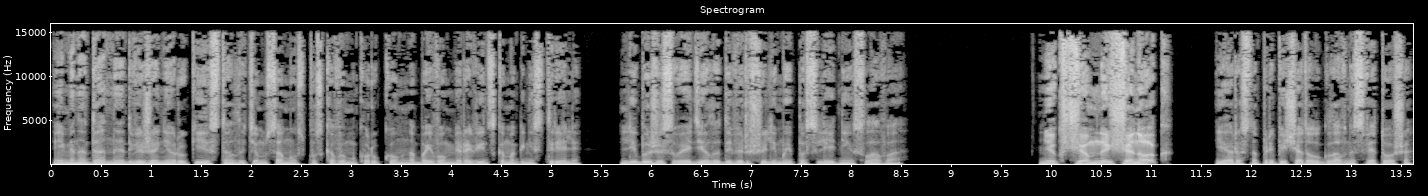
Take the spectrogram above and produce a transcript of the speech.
Именно данное движение руки стало тем самым спусковым курком на боевом мировинском огнестреле, либо же свое дело довершили мои последние слова. «Никчемный щенок!» — яростно припечатал главный святоша.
